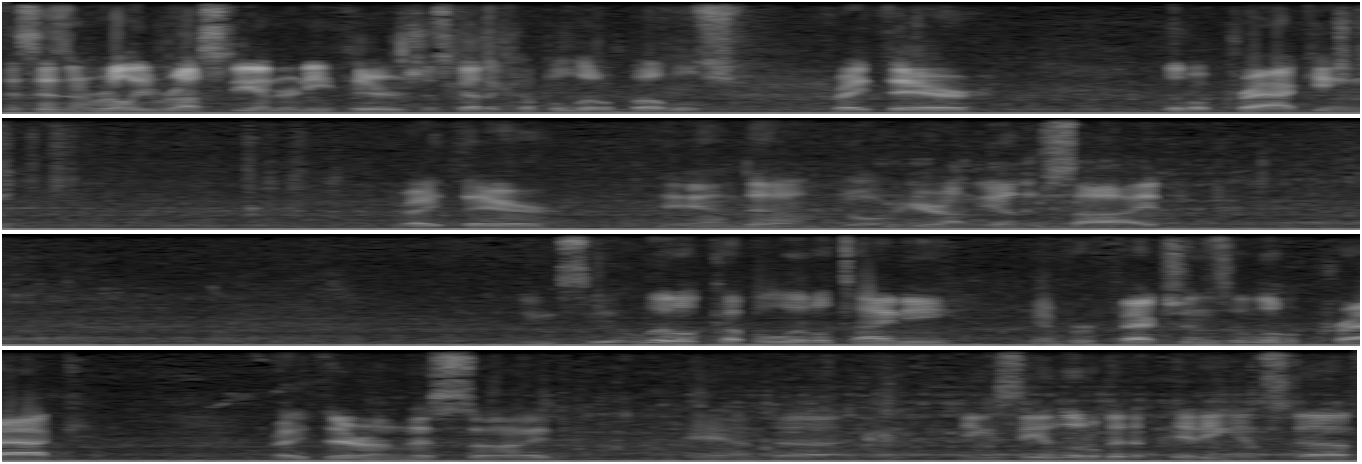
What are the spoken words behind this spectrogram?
this isn't really rusty underneath here. It's just got a couple little bubbles right there. Little cracking right there. And uh, go over here on the other side. You can see a little couple little tiny imperfections, a little crack right there on this side. And uh, you can see a little bit of pitting and stuff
